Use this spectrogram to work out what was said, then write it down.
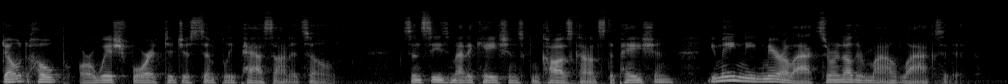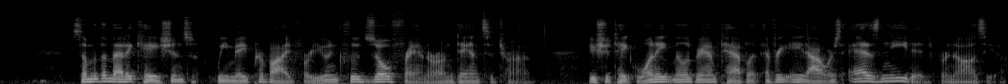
Don't hope or wish for it to just simply pass on its own. Since these medications can cause constipation, you may need Miralax or another mild laxative. Some of the medications we may provide for you include Zofran or ondansetron. You should take one 8 milligram tablet every 8 hours as needed for nausea.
